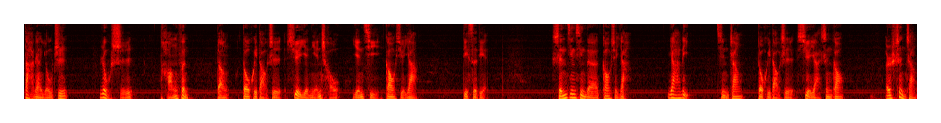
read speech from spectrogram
大量油脂、肉食、糖分等都会导致血液粘稠，引起高血压。第四点，神经性的高血压、压力、紧张都会导致血压升高，而肾脏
